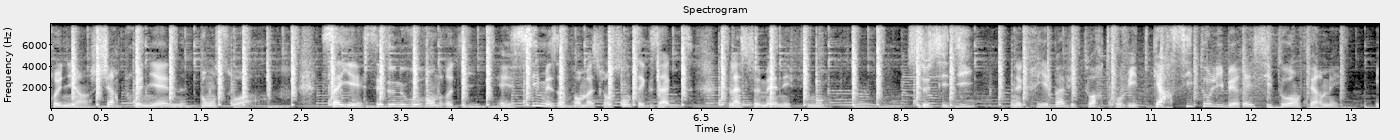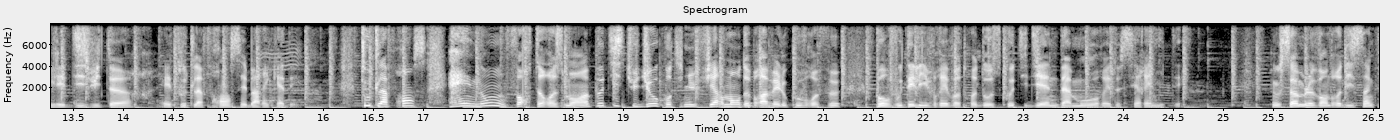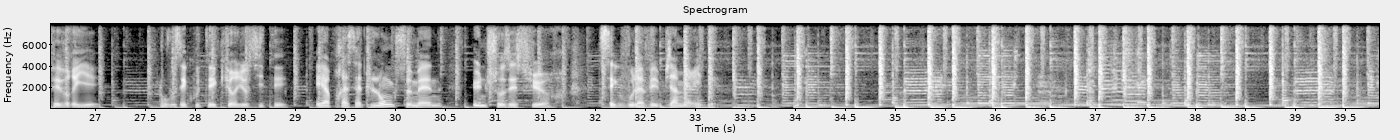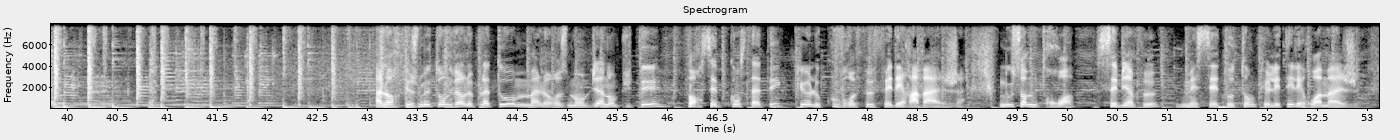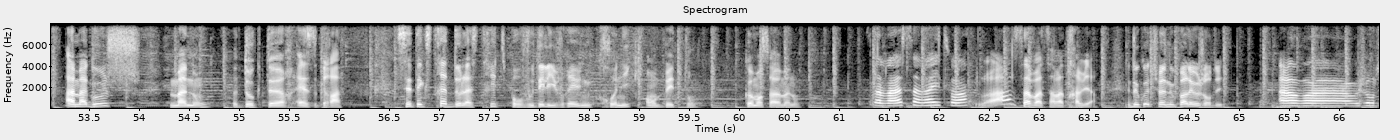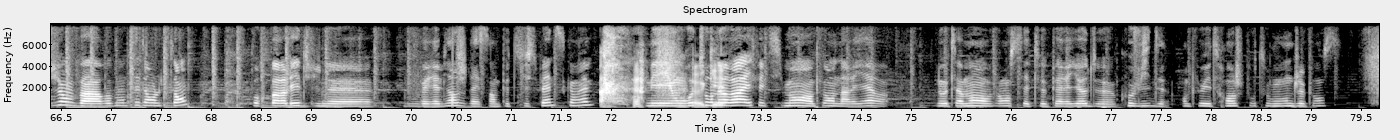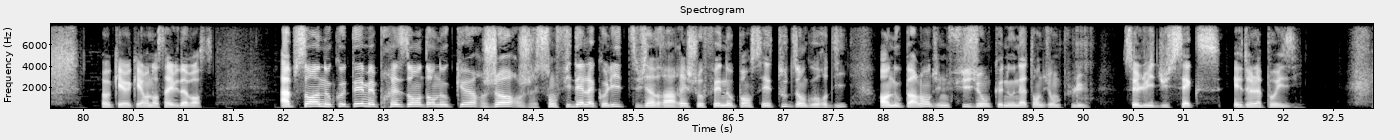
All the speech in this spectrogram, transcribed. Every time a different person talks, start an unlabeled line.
Pruniens, chères pruniennes, bonsoir. Ça y est, c'est de nouveau vendredi, et si mes informations sont exactes, la semaine est finie. Ceci dit, ne criez pas victoire trop vite, car sitôt libéré, sitôt enfermé. Il est 18h et toute la France est barricadée. Toute la France? Eh non, fort heureusement, un petit studio continue fièrement de braver le couvre-feu pour vous délivrer votre dose quotidienne d'amour et de sérénité. Nous sommes le vendredi 5 février, vous écoutez Curiosité, et après cette longue semaine, une chose est sûre, c'est que vous l'avez bien mérité. Alors que je me tourne vers le plateau, malheureusement bien amputé, force est de constater que le couvre-feu fait des ravages. Nous sommes trois, c'est bien peu, mais c'est autant que l'étaient les rois mages. À ma gauche, Manon, docteur S. Graff, c'est extraite de la street pour vous délivrer une chronique en béton. Comment ça va Manon?
Ça va, ça va et toi?
Ah, ça va, ça va très bien. De quoi tu vas nous parler aujourd'hui?
Alors euh, aujourd'hui, on va remonter dans le temps pour parler d'une. Euh, vous verrez bien, je laisse un peu de suspense quand même. Mais on retournera effectivement un peu en arrière, notamment avant cette période euh, Covid un peu étrange pour tout le monde, je pense.
Ok, ok, on en salive d'avance. Absent à nos côtés mais présent dans nos cœurs, Georges, son fidèle acolyte, viendra réchauffer nos pensées toutes engourdies en nous parlant d'une fusion que nous n'attendions plus, celui du sexe et de la poésie.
